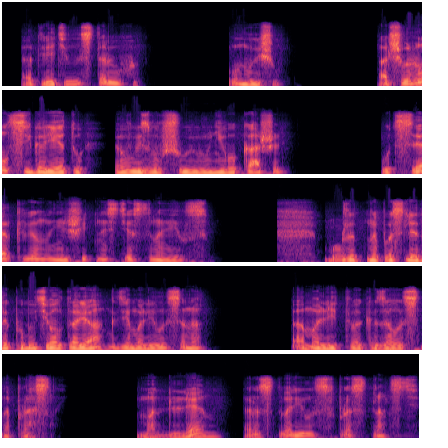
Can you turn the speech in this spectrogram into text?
— ответила старуха. Он вышел. Отшвырнул сигарету, вызвавшую у него кашель. У церкви он в нерешительности остановился. Может, напоследок побыть у алтаря, где молилась она? А молитва оказалась напрасной. Мадлен растворилась в пространстве.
